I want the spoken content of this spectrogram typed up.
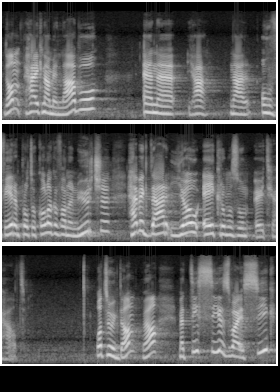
Dan ga ik naar mijn labo en uh, ja, na ongeveer een protocol van een uurtje heb ik daar jouw Y-chromosoom uitgehaald. Wat doe ik dan? Wel, met die CSY-seq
